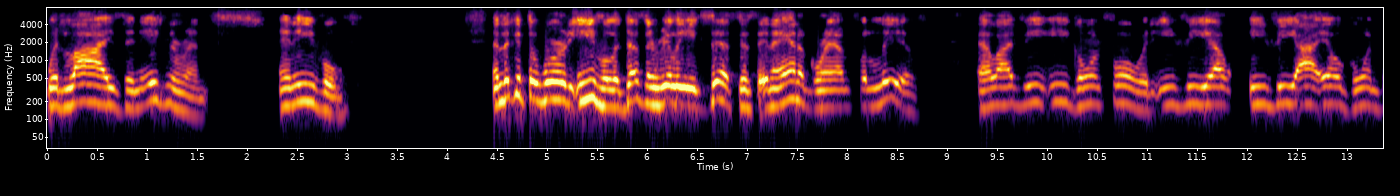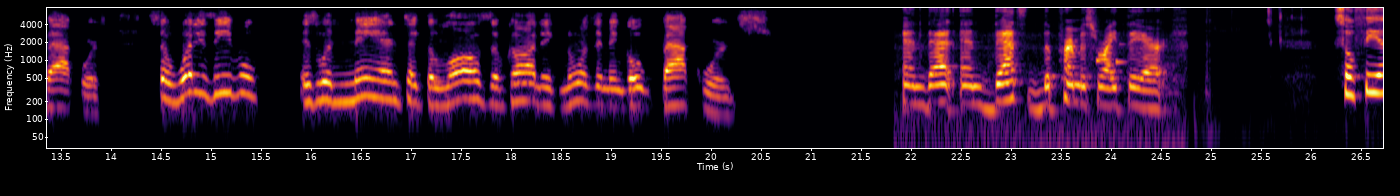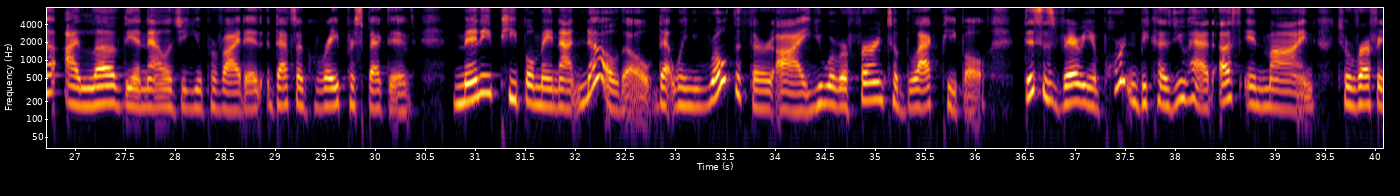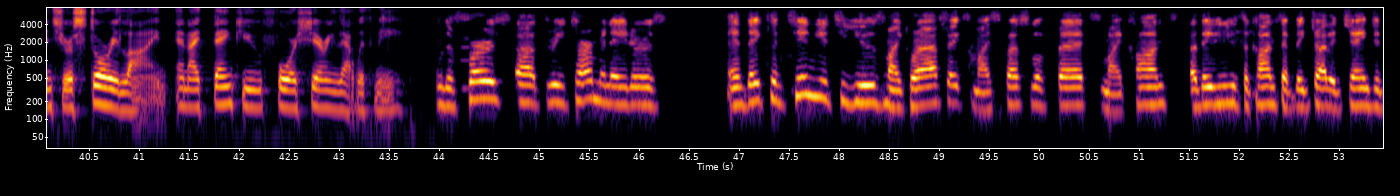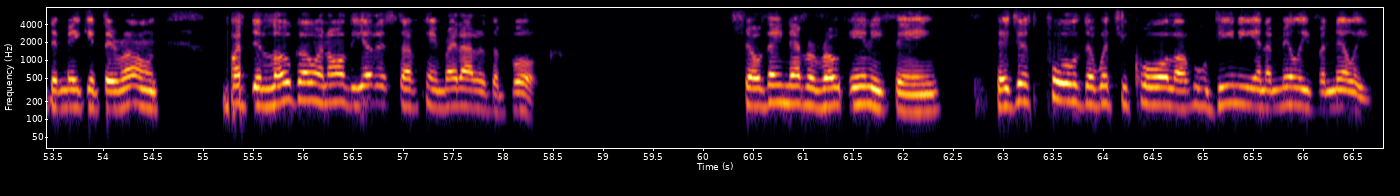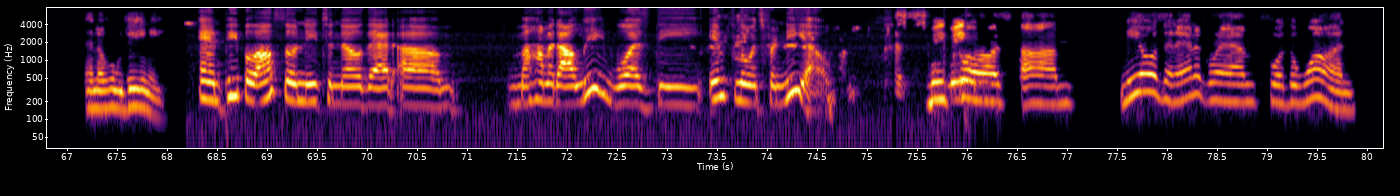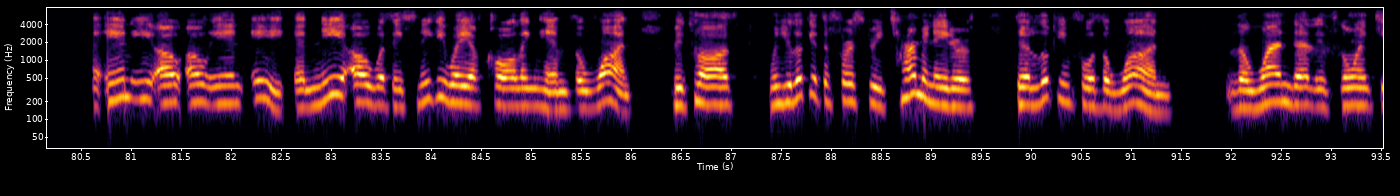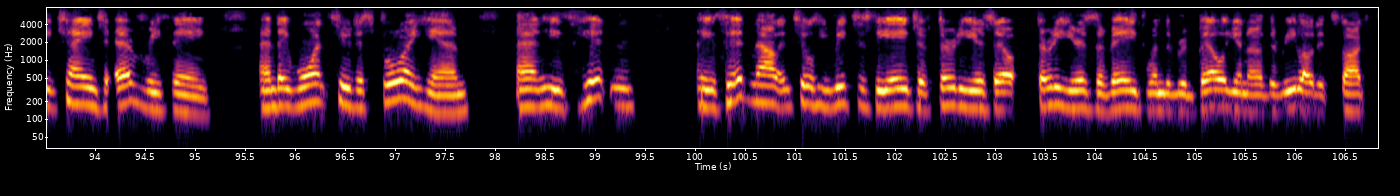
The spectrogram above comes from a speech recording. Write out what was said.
with lies and ignorance and evil. And look at the word evil. It doesn't really exist. It's an anagram for live. L-I-V-E going forward, E-V-L, E-V-I-L going backwards. So what is evil? Is when man take the laws of God and ignore them and go backwards. And that and that's the premise right there. Sophia, I love the analogy you provided. That's a great perspective. Many people may not know, though, that when you wrote The Third Eye, you were referring to Black people. This is very important because you had us in mind to reference your storyline. And I thank you for sharing that with me. The first uh, three Terminators, and they continue to use my graphics, my special effects, my con. Uh, they didn't use the concept, they try to change it to make it their own but the logo and all the other stuff came right out of the book. So they never wrote anything. They just pulled the what you call a Houdini and a Millie Vanilli and a Houdini. And people also need to know that um, Muhammad Ali was the influence for Neo. Because um, Neo is an anagram for the one. N E O O N E. And Neo was a sneaky way of calling him the one because when you look at the first three Terminators, they're looking for the one, the one that is going to change everything. And they want to destroy him. And he's hidden, he's hidden out until he reaches the age of 30 years old, 30 years of age when the rebellion or the reloaded starts.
